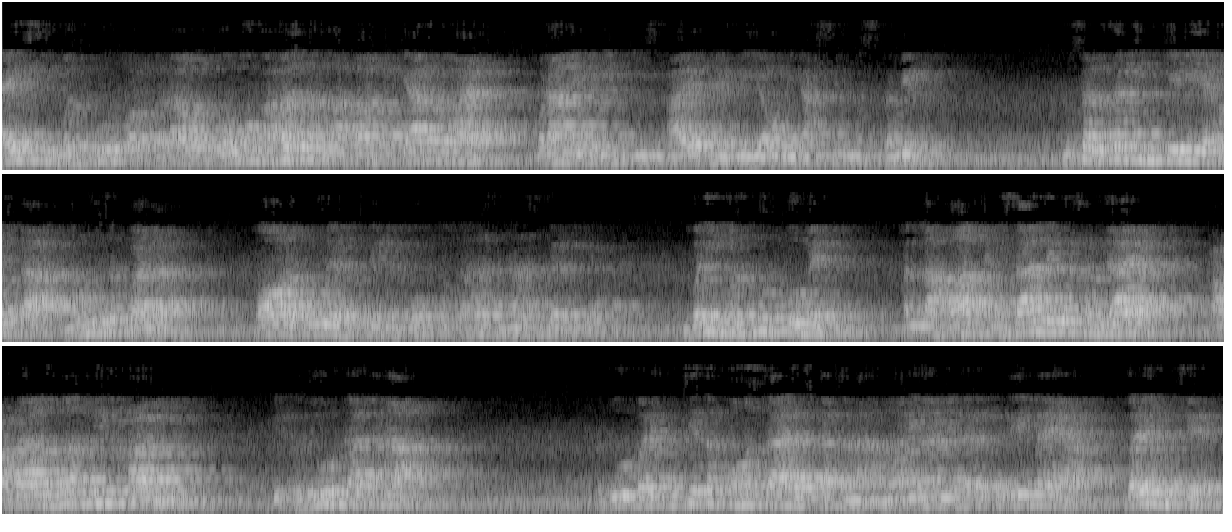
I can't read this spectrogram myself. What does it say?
ایسی مضبوط اور بداور قوموں کا حضر اللہ تعالیٰ نے کیا فرمایا قرآن کریم کی اس آیت میں کہ یوم نحسن مستمر۔ مسلسل ان کے لیے ہفتہ نحوست والا اور پورے ہفتے میں قوم کو تحس نحس کر دیا۔ بڑی مضبوط قومیں تھیں اللہ پاک نے مثال لے کر سمجھایا آزاد نقل خالی کہ کھجور کا تنا، کھجور بڑے اونچے تک پہنچتا ہے، اس کا تنا۔ ہمارے یہاں یہ درخت دیکھ رہے ہیں آپ۔ بڑے اونچے۔ ہیں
